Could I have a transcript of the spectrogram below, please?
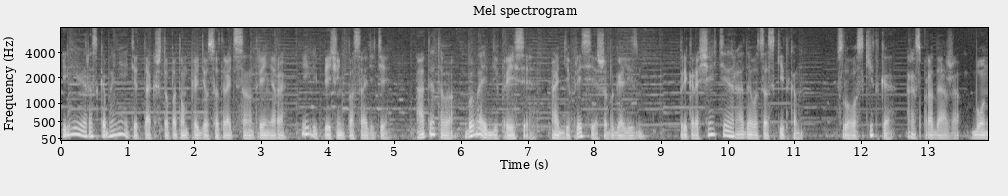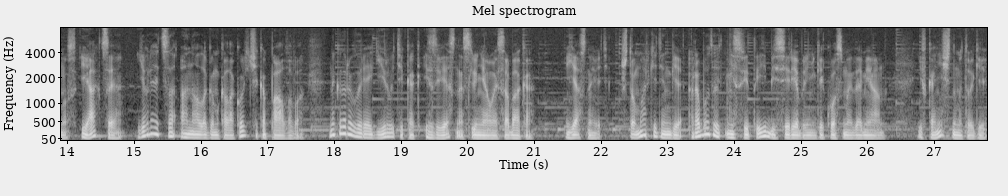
или раскабаняйте так, что потом придется тратиться на тренера, или печень посадите. От этого бывает депрессия, а от депрессии шабагализм. Прекращайте радоваться скидкам. Слово «скидка», «распродажа», «бонус» и «акция» является аналогом колокольчика Павлова, на который вы реагируете как известная слюнявая собака. Ясно ведь, что в маркетинге работают не святые бессеребренники Космо и Дамиан, и в конечном итоге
